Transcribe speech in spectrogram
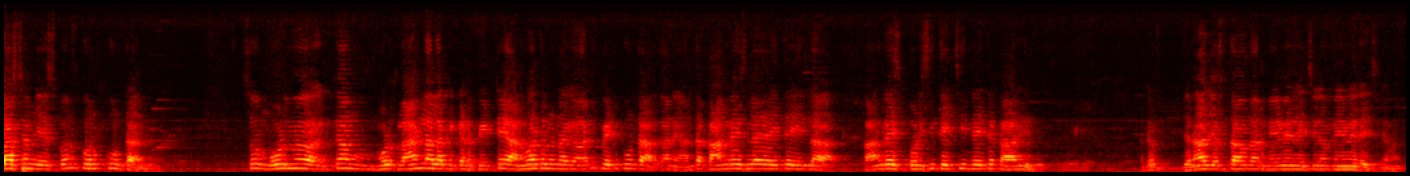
రాష్ట్రం చేసుకొని కొనుక్కుంటాను సో మూడు ఇంకా మూడు ప్లాన్లు వాళ్ళకి ఇక్కడ పెట్టే అనుమతులు ఉన్నాయి కాబట్టి పెట్టుకుంటారు. కానీ అంత కాంగ్రెస్లో అయితే ఇలా కాంగ్రెస్ పొడిసి తెచ్చింది అయితే కాదు ఇది. అంటే జనాలు చెప్తా ఉన్నారు మేమే తెచ్చినాం మేమే తెచ్చినామని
